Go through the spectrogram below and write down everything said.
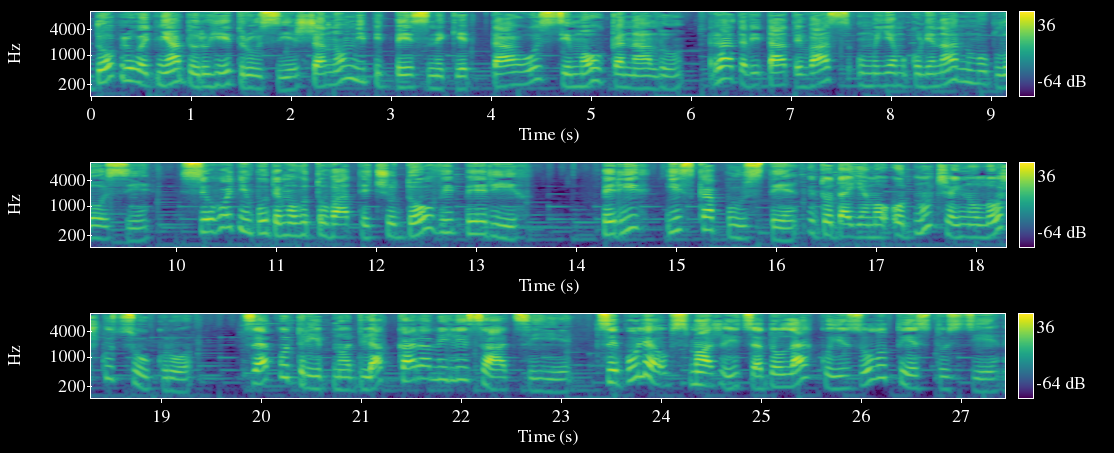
Доброго дня, дорогі друзі, шановні підписники та гості мого каналу. Рада вітати вас у моєму кулінарному блозі. Сьогодні будемо готувати чудовий пиріг. Пиріг із капусти. Додаємо одну чайну ложку цукру. Це потрібно для карамелізації. Цибуля обсмажується до легкої золотистості.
